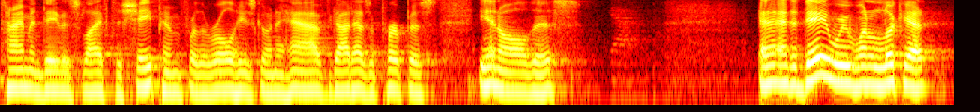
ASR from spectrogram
time in David's life to shape him for the role he's going to have. God has a purpose in all this. And, and today we want to look at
